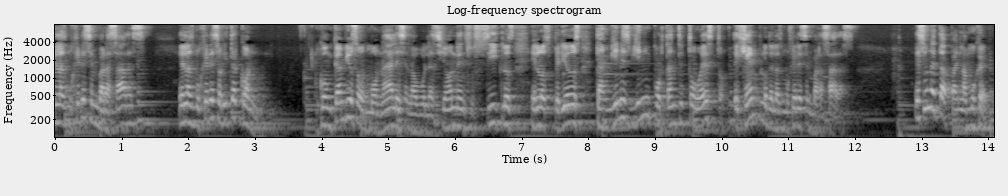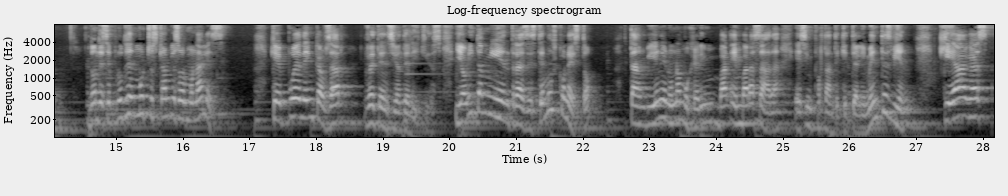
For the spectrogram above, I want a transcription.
En las mujeres embarazadas, en las mujeres ahorita con con cambios hormonales en la ovulación, en sus ciclos, en los periodos, también es bien importante todo esto. Ejemplo de las mujeres embarazadas. Es una etapa en la mujer donde se producen muchos cambios hormonales. que pueden causar retención de líquidos. Y ahorita mientras estemos con esto, también en una mujer embarazada es importante que te alimentes bien, que hagas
